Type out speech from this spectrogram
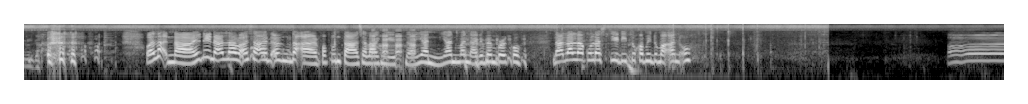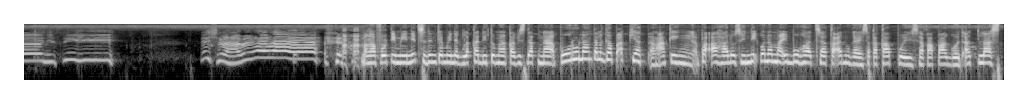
Wala na. Hindi na alam saan ang daan papunta sa langit. Na. Yan, yan man na. Remember ko. Naalala ko last year dito kami dumaan. Oh. Ah, Nisi. Mga 40 minutes din kami naglakad dito mga kabisdak na puro lang talaga paakyat ang aking paa halos hindi ko na maibuhat sa kaano guys sa kakapoy sa kapagod at last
